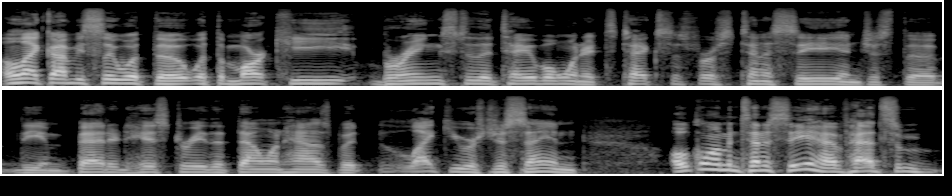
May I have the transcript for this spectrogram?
I like obviously what the what the marquee brings to the table when it's Texas versus Tennessee and just the the embedded history that that one has. But like you were just saying, Oklahoma and Tennessee have had some,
